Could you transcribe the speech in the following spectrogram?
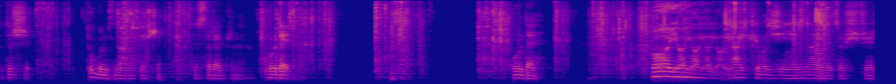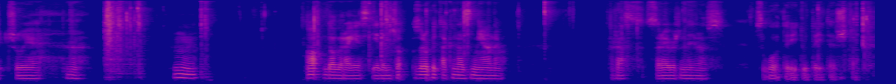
To też tu bym znalazł jeszcze te srebrne. Kurde. Kurde. Oj, oj, oj, oj, oj, oj, chyba dzisiaj nie znajdę, coś się czuję. Hmm. O, dobra, jest jeden, to zrobię tak na zmianę. Raz srebrny, raz złoty i tutaj też tak.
